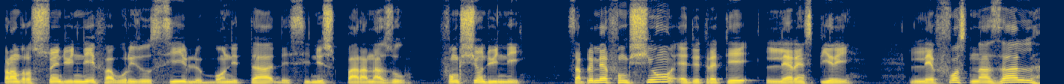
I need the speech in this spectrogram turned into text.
Prendre soin du nez favorise aussi le bon état des sinus paranasaux. Fonction du nez. Sa première fonction est de traiter l'air inspiré. Les fosses nasales,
